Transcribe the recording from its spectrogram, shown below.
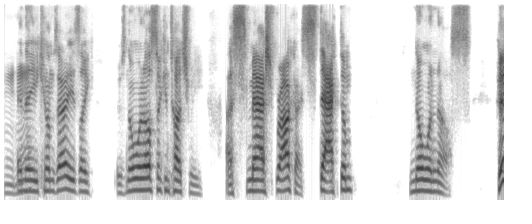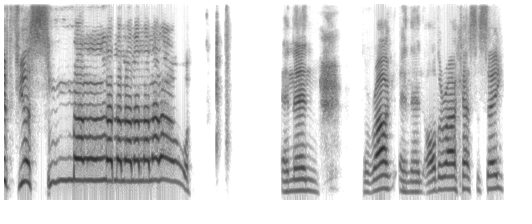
Mhm. and then he comes out. He's like, "There's no one else that can touch me. I smashed Brock. I stacked him. No one else. If you smell, and then the Rock, and then all the Rock has to say,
